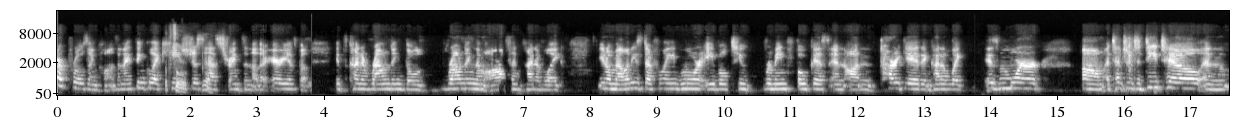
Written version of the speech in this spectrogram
are pros and cons, and I think like Absolutely, he's just yeah. has strengths in other areas, but it's kind of rounding those rounding them off and kind of like you know Melanie's definitely more able to remain focused and on target and kind of like is more um attention to detail and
